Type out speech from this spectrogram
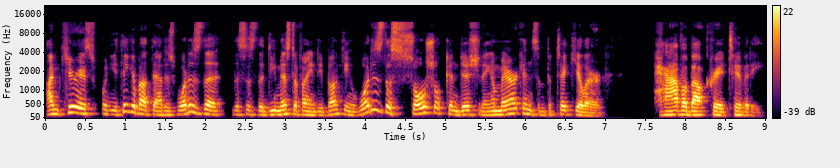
I'm curious when you think about that is what is the this is the demystifying debunking what is the social conditioning Americans in particular have about creativity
